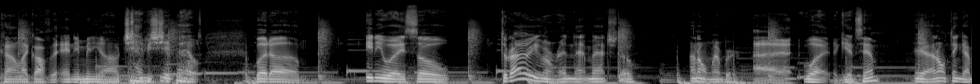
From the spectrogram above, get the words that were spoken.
kind of like off the Andy Mini uh, championship belt. But um, anyway, so Did I even win that match though? I don't remember. uh, what against him? Yeah, I don't think I. I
